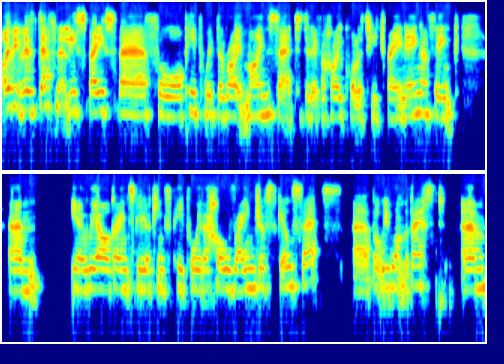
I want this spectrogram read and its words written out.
I think there's definitely space there for people with the right mindset to deliver high quality training. I think um, you know we are going to be looking for people with a whole range of skill sets uh, but we want the best. Um,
